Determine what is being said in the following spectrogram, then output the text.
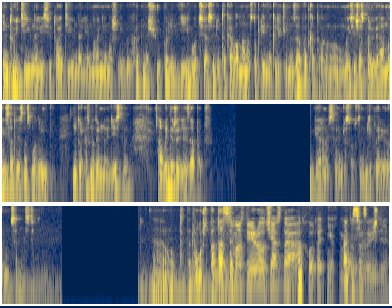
интуитивно ли, ситуативно ли, но они нашли выход, нащупали, и вот сейчас идет такая волна наступления на коллективный Запад, которую мы сейчас, а мы, соответственно, смотрим, не только смотрим, но и действуем, а выдержит ли Запад верность своим же собственным декларируемым ценностям. А, вот, потому что поддастся... Демонстрировал часто отход от них, мы это тоже видели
